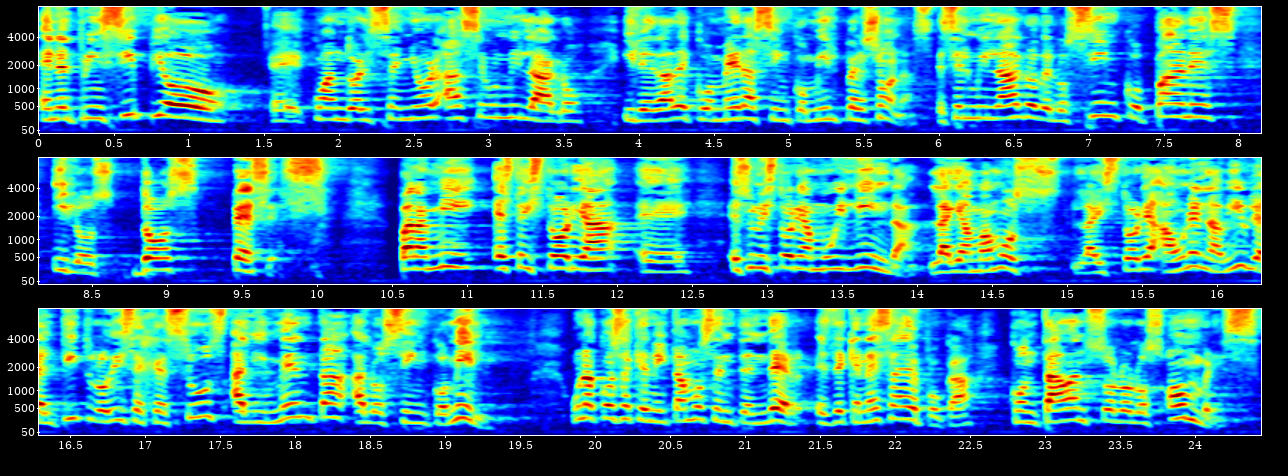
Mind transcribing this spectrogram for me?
En el principio, eh, cuando el Señor hace un milagro y le da de comer a cinco mil personas, es el milagro de los cinco panes y los dos peces. Para mí esta historia eh, es una historia muy linda. La llamamos la historia, aún en la Biblia el título dice Jesús alimenta a los cinco mil. Una cosa que necesitamos entender es de que en esa época contaban solo los hombres.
